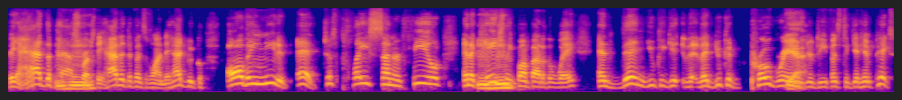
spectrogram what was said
They had the pass mm-hmm. rush. They had a defensive line. They had good. All they needed, Ed, just play center field and occasionally mm-hmm. bump out of the way, and then you could get that. You could program yeah. your defense to get him picks.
